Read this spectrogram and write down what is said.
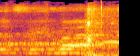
the free world.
